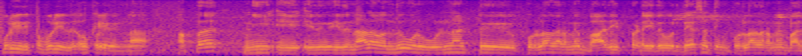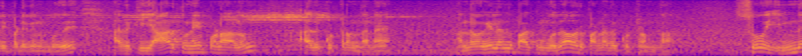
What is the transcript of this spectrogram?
புரியுது இப்போ புரியுது ஓகே புரியுதுங்களா? அப்போ நீ இது இதனால வந்து ஒரு உள்நாட்டு பொருளாதாரமே பாதிப்படையுது ஒரு தேசத்தின் பொருளாதாரமே பாதிப்படையுதுன்னும் போது அதுக்கு யார் துணை போனாலும் அது குற்றம் தானே அந்த வகையிலேருந்து பார்க்கும்போது அவர் பண்ணது குற்றம் தான் ஸோ இந்த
